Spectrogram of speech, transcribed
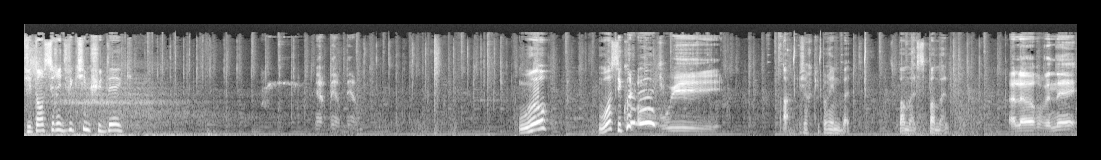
J'étais en série de victimes, je suis deck. Merde, merde, merde. Wow Wow, c'est quoi le bug Oui. Ah, j'ai récupéré une batte. C'est pas mal, c'est pas mal. Alors, venez.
